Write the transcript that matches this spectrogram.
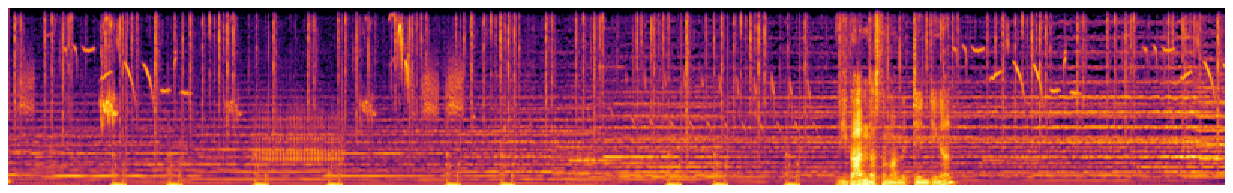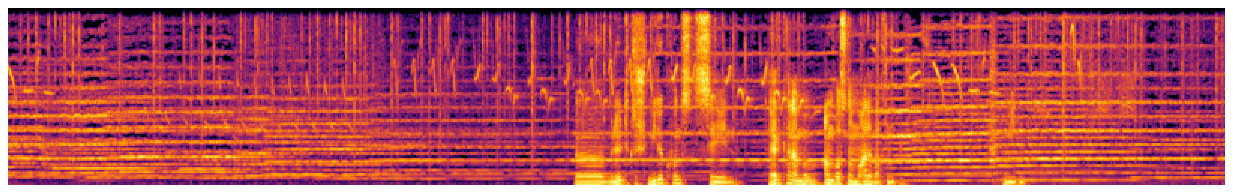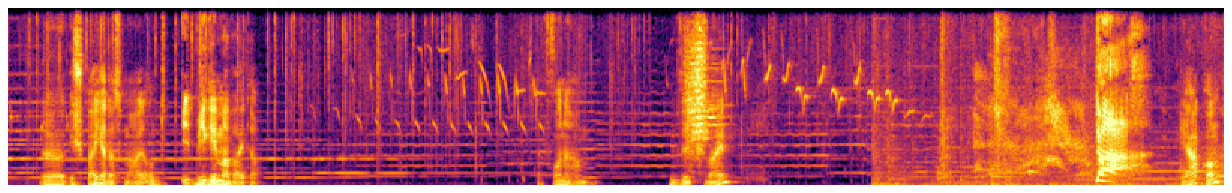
Wie war denn das nochmal mit den Dingern? Äh, benötigte Schmiedekunst 10. Der Held kann am Amboss normale Waffen schmieden. Äh, ich speichere das mal und wir gehen mal weiter. Da vorne haben ein Wildschwein. Da! Ja, komm.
